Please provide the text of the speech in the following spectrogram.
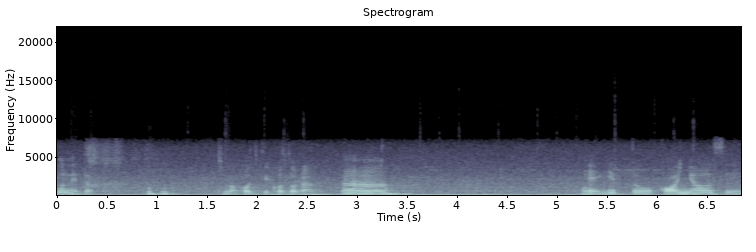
pun itu. Cuma kotor kotoran Heeh. Oh. Kayak gitu, konyol sih.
